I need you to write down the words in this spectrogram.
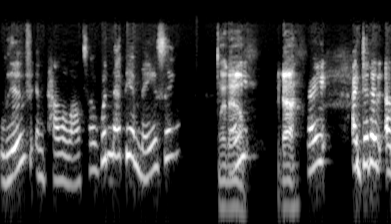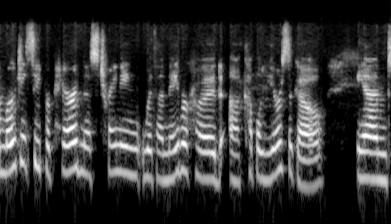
live in palo alto wouldn't that be amazing I know. Right? Yeah. Right. I did an emergency preparedness training with a neighborhood a couple years ago, and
